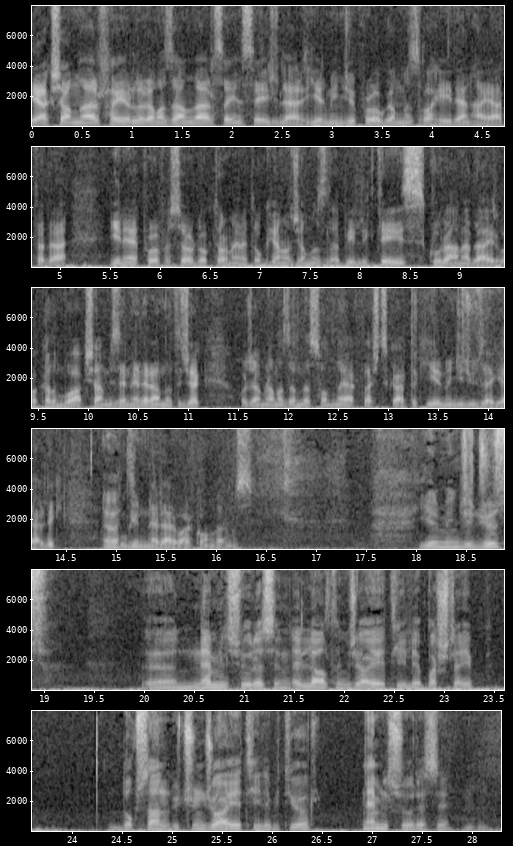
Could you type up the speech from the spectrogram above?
İyi akşamlar, hayırlı Ramazanlar sayın seyirciler. 20. programımız Vahiyden Hayata da yine Profesör Doktor Mehmet Okuyan hocamızla birlikteyiz. Kur'an'a dair bakalım bu akşam bize neler anlatacak. Hocam Ramazan'ın da sonuna yaklaştık artık. 20. cüze geldik. Evet. Bugün neler var konularımız? 20. cüz e, Neml suresinin 56. ayetiyle başlayıp 93. ayetiyle bitiyor. Neml suresi. Hı hı.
